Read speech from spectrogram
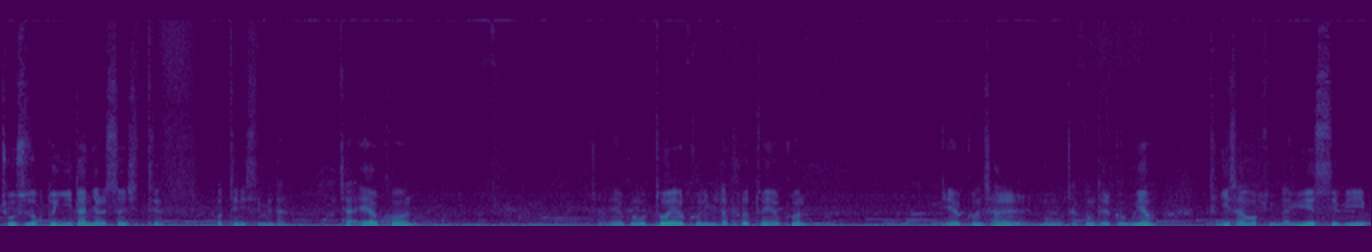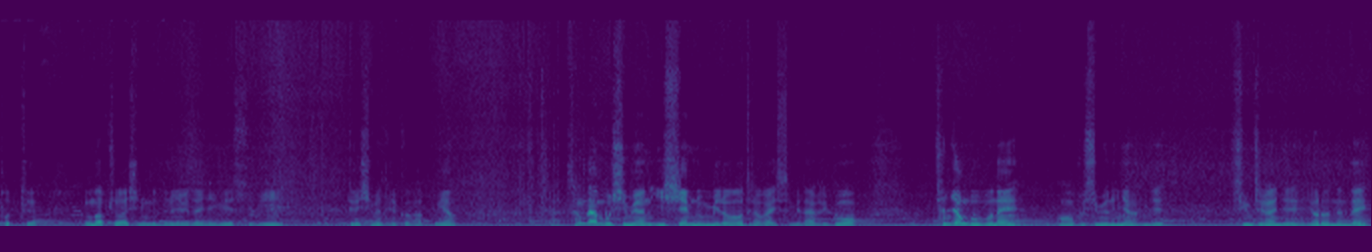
조수석도 2단 열선 시트 버튼 있습니다. 자, 에어컨. 자, 에어컨 오토 에어컨입니다. 프로토 에어컨. 에어컨 잘 뭐 작동될 거고요. 특이사항 없습니다. USB 포트. 음악 좋아하시는 분들은 여기다 이제 USB 들으시면 될 것 같고요. 자, 상단 보시면 ECM 룸미러 들어가 있습니다. 그리고 천정 부분에 어, 보시면은요. 이제 지금 제가 이제 열었는데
